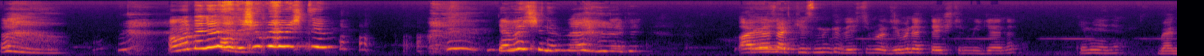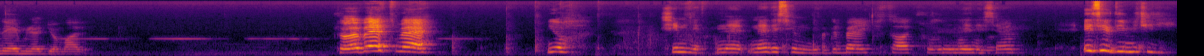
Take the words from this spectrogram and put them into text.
Ama ben öyle düşünmemiştim. ver şunu. Hadi. Arkadaşlar kesinlikle değiştirmiyoruz. Yemin et değiştirmeyeceğini. Yemin ederim. Ben de yemin ediyorum hadi. Tövbe etme. Yok. Şimdi ne ne de şimdi? Hadi be iki saat sonra. Ne desem? En sevdiğim içecek.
